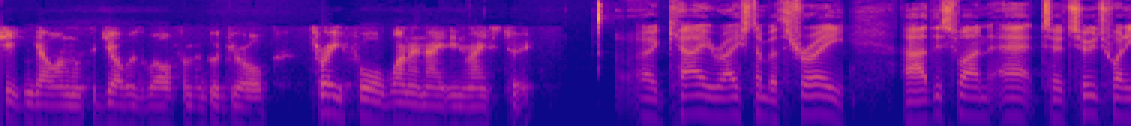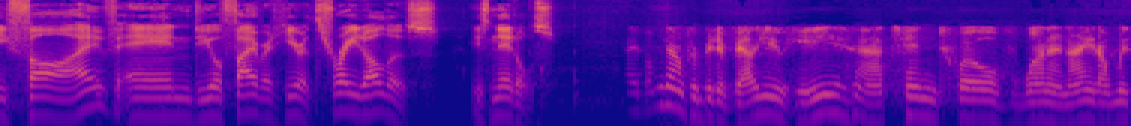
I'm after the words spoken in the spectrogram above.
she can go on with the job as well from a good draw. Three, four, one, and eight in race two. Okay, race number three. Uh, this one at uh, two twenty-five, and your favourite here at three dollars is Nettles. I'm going for a bit of value here. Uh, 10, 12, 1 and 8. I'm with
